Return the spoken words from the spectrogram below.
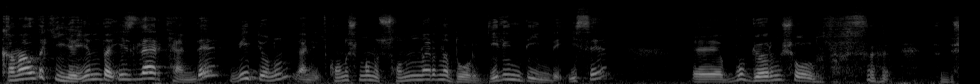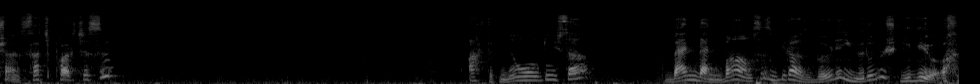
kanaldaki yayını da izlerken de videonun yani konuşmamın sonlarına doğru gelindiğinde ise e, bu görmüş olduğunuz şu düşen saç parçası artık ne olduysa benden bağımsız biraz böyle yürümüş gidiyor.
